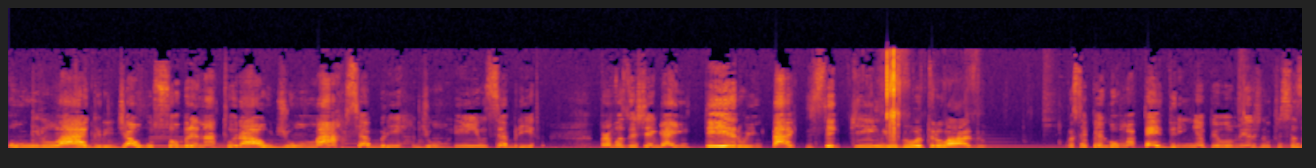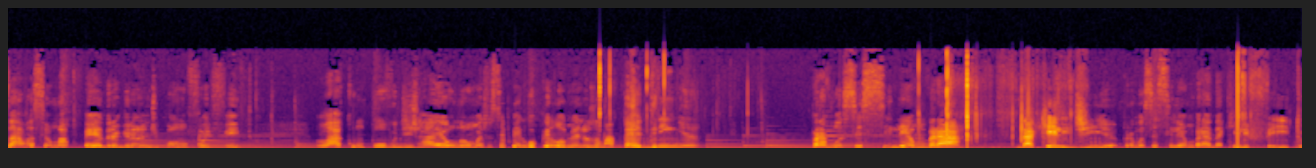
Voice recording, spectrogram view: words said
um milagre de algo sobrenatural, de um mar se abrir, de um rio se abrir, para você chegar inteiro, intacto, sequinho do outro lado. Você pegou uma pedrinha, pelo menos, não precisava ser uma pedra grande como foi feito lá com o povo de Israel, não, mas você pegou pelo menos uma pedrinha para você se lembrar daquele dia, para você se lembrar daquele feito,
